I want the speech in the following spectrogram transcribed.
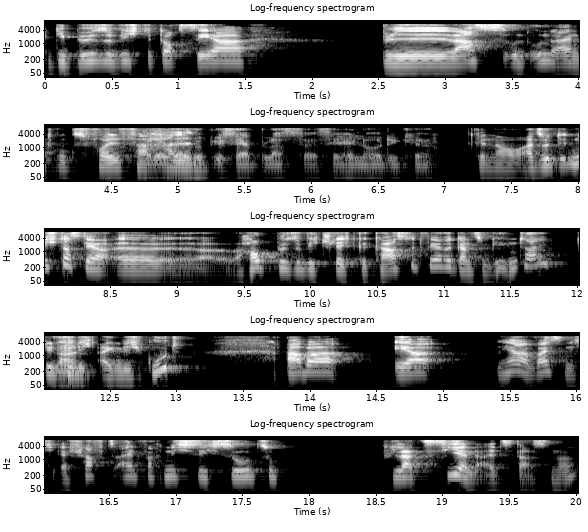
die Bösewichte doch sehr blass und uneindrucksvoll verhallen. Ja, der ist wirklich sehr blass, sehr hellhäutig, ja. Genau, also nicht, dass der äh, Hauptbösewicht schlecht gecastet wäre, ganz im Gegenteil. Den finde ich eigentlich gut. Aber er ja, weiß nicht, er schafft es einfach nicht, sich so zu platzieren als das, ne?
